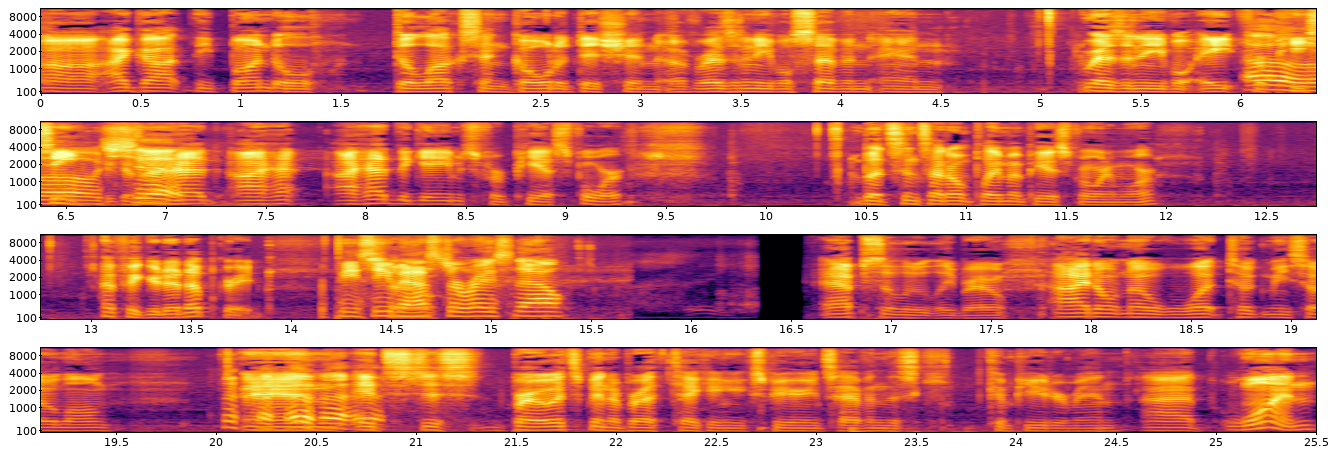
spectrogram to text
Uh, I got the bundle deluxe and gold edition of Resident Evil 7 and Resident Evil 8 for Oh, PC because shit. I had I had I had the games for PS4, but since I don't play my PS4 anymore, I figured I'd upgrade. PC So- Master Race now. Absolutely, bro. I don't know what took me so long. And it's just, bro, it's been a breathtaking experience having this computer, man. Uh, one,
